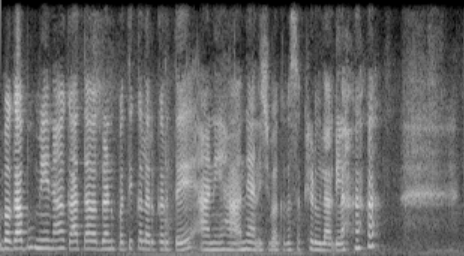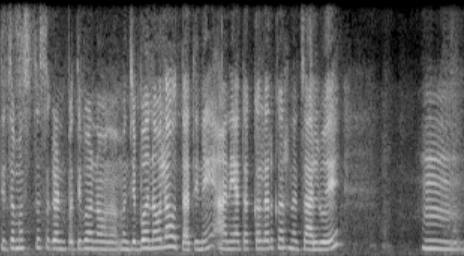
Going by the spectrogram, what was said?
बघा भूमी ना आता गणपती कलर करते आणि हा ज्ञानेश बघा कसं खेळू लागला. तिचं मस्त असं गणपती बनवणं म्हणजे बनवला होता तिने आणि आता कलर करणं चालू आहे. हम्म.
